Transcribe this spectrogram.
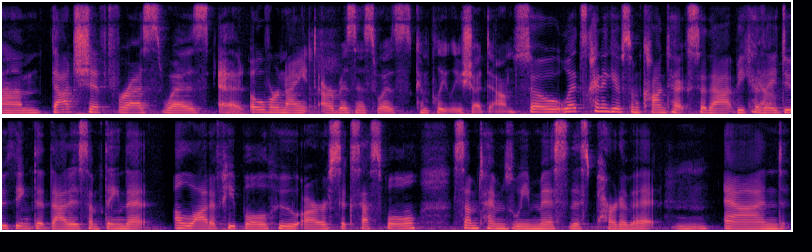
um, that shift for us was uh, overnight, our business was completely shut down. So let's kind of give some context to that because yeah. I do think that that is something that a lot of people who are successful sometimes we miss this part of it. Mm-hmm. And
